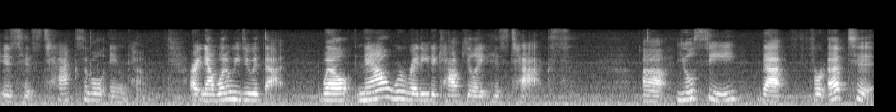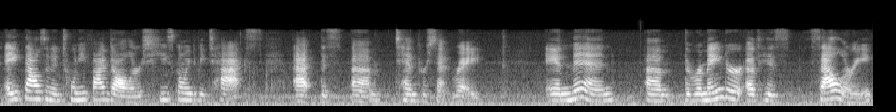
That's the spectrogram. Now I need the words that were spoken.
is his taxable income. All right, now what do we do with that? Well, now we're ready to calculate his tax. Uh, you'll see that for up to $8,025, he's going to be taxed at this 10% um, rate. And then um, the remainder of his salary,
